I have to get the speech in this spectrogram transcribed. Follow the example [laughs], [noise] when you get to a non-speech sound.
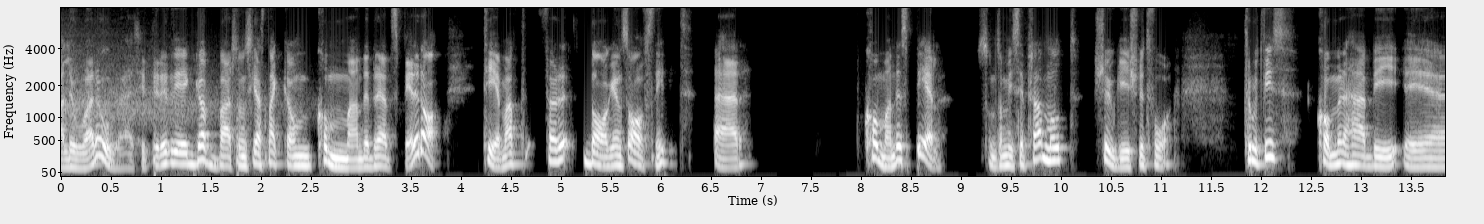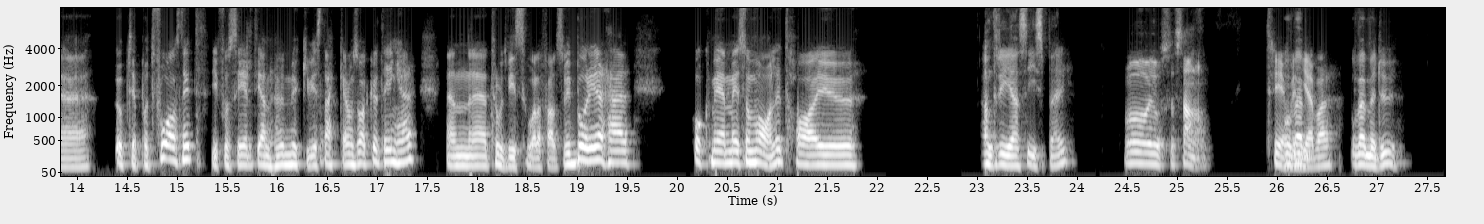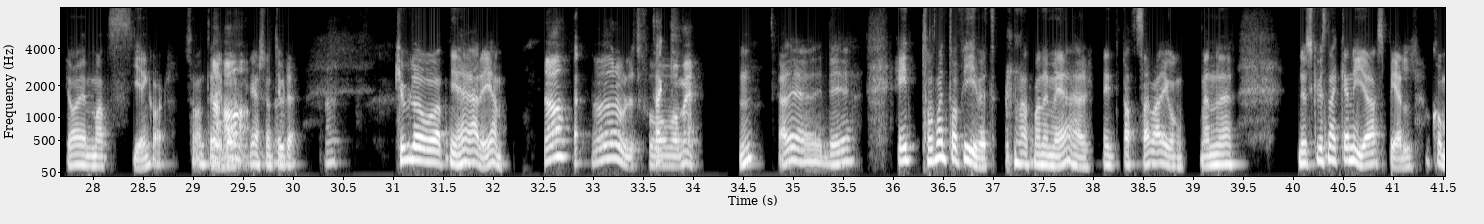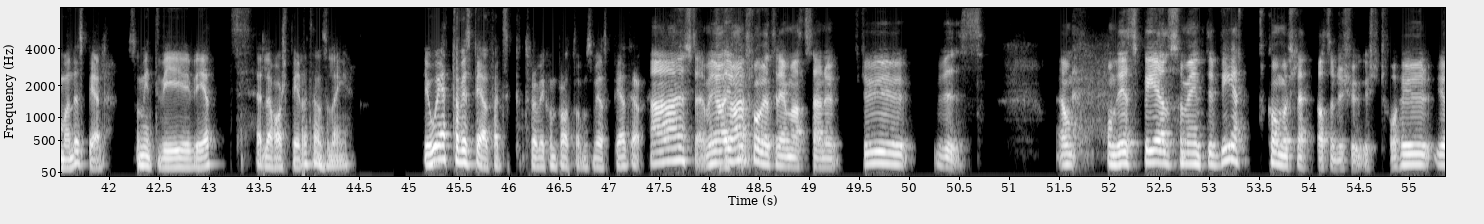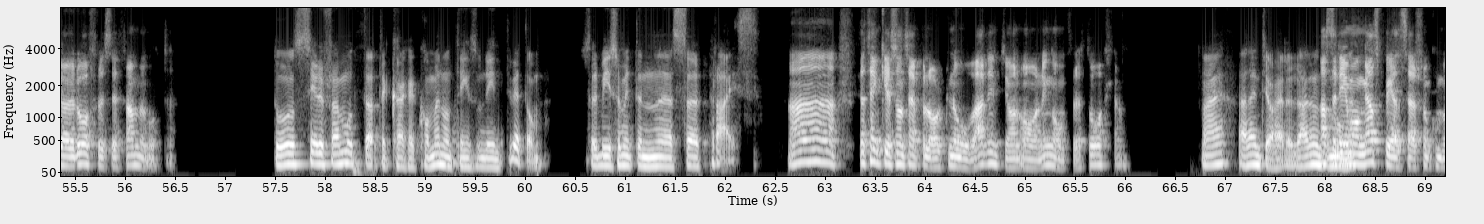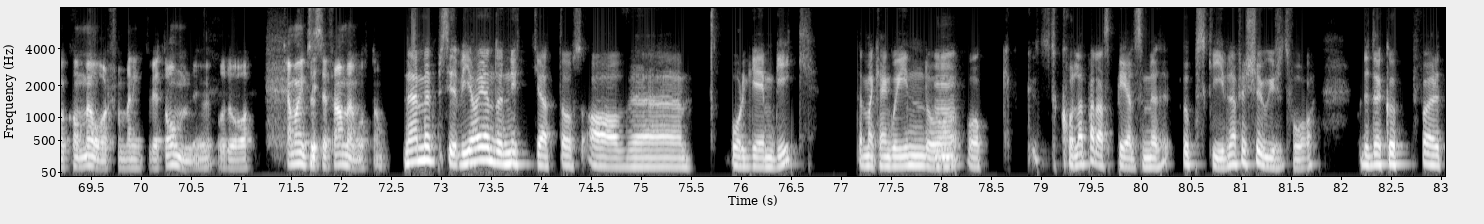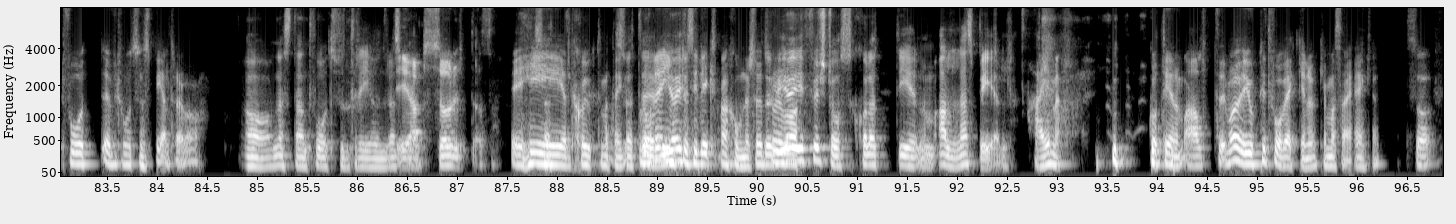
Hallå, hallå! Här sitter det tre gubbar som ska snacka om kommande brädspel idag. Temat för dagens avsnitt är kommande spel som, som vi ser fram emot 2022. Troligtvis kommer det här bli eh, uppdelat på två avsnitt. Vi får se lite grann hur mycket vi snackar om saker och ting här, men eh, troligtvis i alla fall. Så vi börjar här och med mig som vanligt har ju Andreas Isberg. Och Josef Sandholm. trevliga vem- grabbar. Och vem är du? Jag är Mats Gengard. Så inte Jaha. jag kanske inte gjorde. Kul att ni är här igen. Ja, det var roligt att få Tack. vara med. Mm. Ja, det, det är inte- tar man inte ta för givet [clears throat] att man är med här. Det inte platsar varje gång. Men eh, nu ska vi snacka nya spel och kommande spel som inte vi vet eller har spelat än så länge. Jo, ett har vi spelat faktiskt, tror jag vi kommer prata om som vi har spelat redan. Ja, just det. Men jag, jag har en fråga till dig Mats här nu. Du är ju vis. Om, om det är ett spel som jag inte vet kommer släppas under 2022, hur gör jag då för att se fram emot det? Då ser du fram emot att det kanske kommer någonting som du inte vet om. Så det blir som en liten eh, surprise. Ah, jag tänker som till exempel Ark Nova hade inte jag en aning om för ett år sedan. Nej, det hade inte jag heller. Det inte Alltså det är många. många spel så här som kommer komma i år som man inte vet om nu och då kan man ju inte se fram emot dem. Nej, men precis. Vi har ju ändå nyttjat oss av uh, Board Game Geek där man kan gå in då Mm. och kolla på alla spel som är uppskrivna för 2022. Och det dök upp för två, över 2000 spel tror jag det var. Ja, nästan 2300 Det är spel. absurt alltså. Det är helt sjukt om man så tänker. att, Och det inklusive expansioner. Så jag Så tror vi det har var, ju förstås kollat igenom alla spel. jajamän. Gått igenom allt. Det har vi gjort i två veckor nu kan man säga egentligen. Så,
